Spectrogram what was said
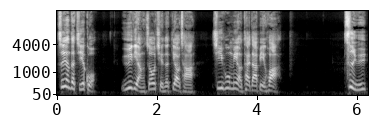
这样的结果与两周前的调查几乎没有太大变化。至于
